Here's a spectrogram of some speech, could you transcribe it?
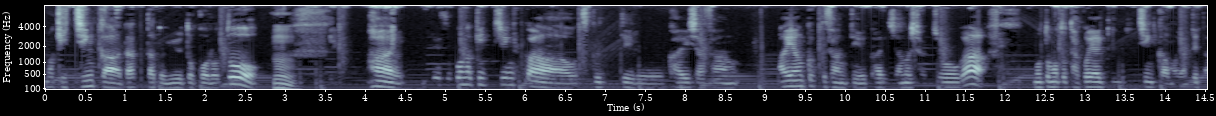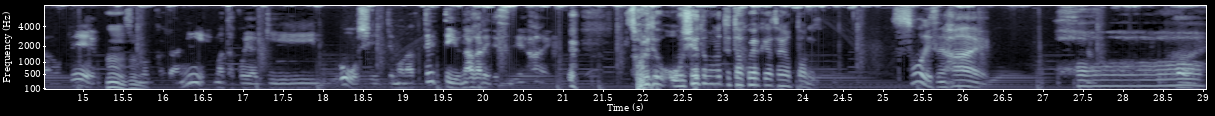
まあキッチンカーだったというところと、うん。うん。はい。で、そこのキッチンカーを作っている会社さん、アイアンクックさんっていう会社の社長が、もともとたこ焼きキッチンカーもやってたので、うん。うんその方に、まあ、たこ焼きを教えてもらってっていう流れですね。はい。それで教えてもらってたこ焼き屋さんやったんですそうですね、はい。はあ、はい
